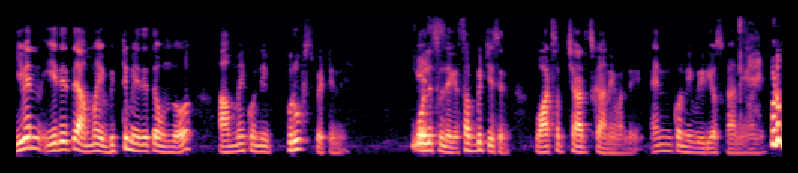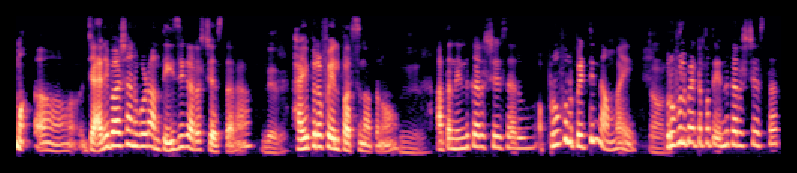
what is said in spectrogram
ఈవెన్ ఏదైతే ఆ అమ్మాయి విక్టిమ్ ఏదైతే ఉందో ఆ అమ్మాయి కొన్ని ప్రూఫ్స్ పెట్టింది. పోలీసుల దగ్గర సబ్మిట్ చేసింది. వాట్సాప్ చాట్స్ కానివ్వండి అండ్ కొన్ని వీడియోస్ కానివ్వండి. ఇప్పుడు జానీ భాషను కూడా అంత ఈజీగా అరెస్ట్ చేస్తారా? లేదు. హై ప్రొఫైల్ పర్సన్ అతను. అతను ఎందుకు అరెస్ట్ చేశారు? ప్రూఫ్లు పెట్టింది అమ్మాయి. ప్రూఫ్లు పెట్టకపోతే ఎందుకు అరెస్ట్ చేస్తారు.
